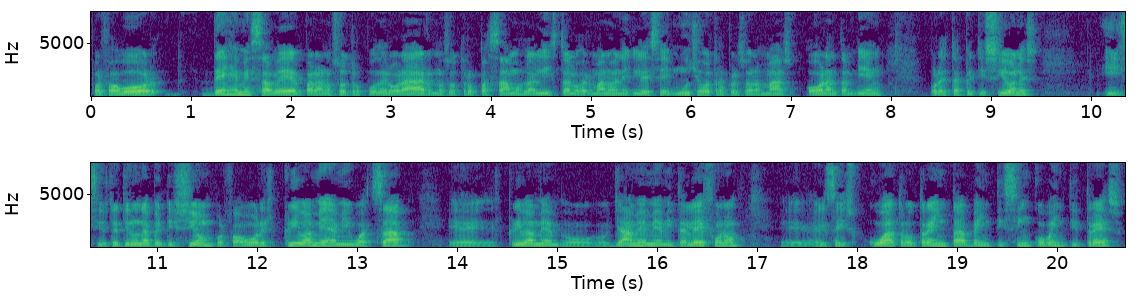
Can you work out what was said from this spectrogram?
por favor déjeme saber para nosotros poder orar. Nosotros pasamos la lista a los hermanos en la iglesia y muchas otras personas más oran también por estas peticiones. Y si usted tiene una petición, por favor escríbame a mi WhatsApp, eh, escríbame o, llámeme a mi teléfono, eh, el 6430-2523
